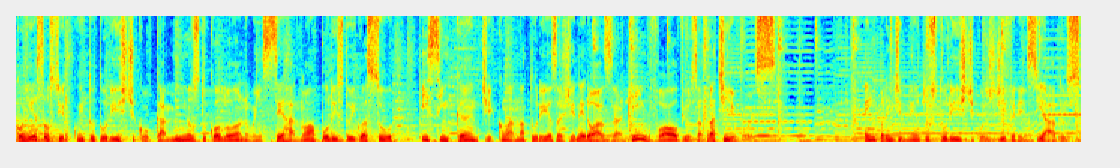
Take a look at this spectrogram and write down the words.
Conheça o circuito turístico Caminhos do Colono em Serranópolis do Iguaçu e se encante com a natureza generosa que envolve os atrativos. Empreendimentos turísticos diferenciados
